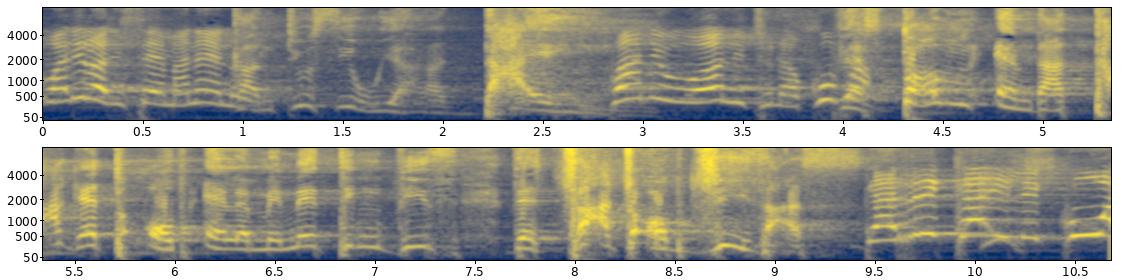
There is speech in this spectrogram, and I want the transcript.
walilolisema neno can't you see we are dying? kwani uoni tunakufa The storm and the target of eliminating this, the church of Jesus. garika ilikuwa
